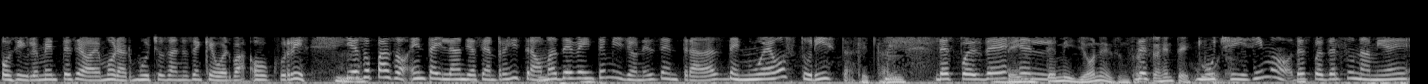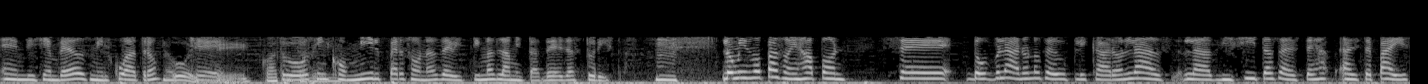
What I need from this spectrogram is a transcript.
posiblemente se va a demorar muchos años en que vuelva a ocurrir. Y eso pasó en Tailandia, se han registrado más de 20 millones de entradas de nuevos turistas. ¿Qué tal? Después de 20 el millones, un de gente. muchísimo, después del tsunami de- en diciembre de 2004, Uy, que sí, tuvo terrible. 5 mil personas de víctimas, la mitad de ellas turistas. Lo mismo pasó en Japón. Se doblaron o se duplicaron las las visitas a este ja- a este país,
